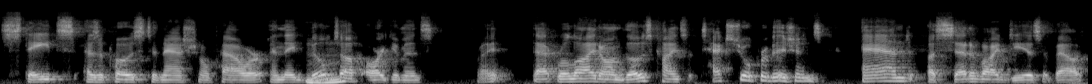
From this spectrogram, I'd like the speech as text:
States as opposed to national power. And they built mm-hmm. up arguments, right, that relied on those kinds of textual provisions and a set of ideas about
